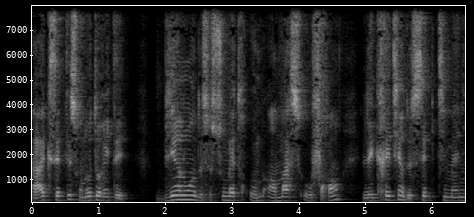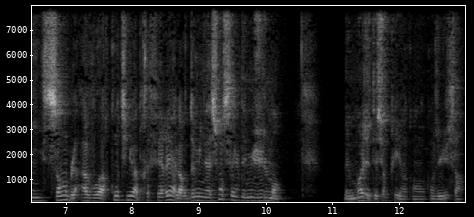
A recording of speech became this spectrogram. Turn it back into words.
à accepter son autorité. Bien loin de se soumettre en masse aux Francs, les chrétiens de Septimanie semblent avoir continué à préférer à leur domination celle des musulmans. Même moi j'étais surpris hein, quand, j'ai lu ça.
